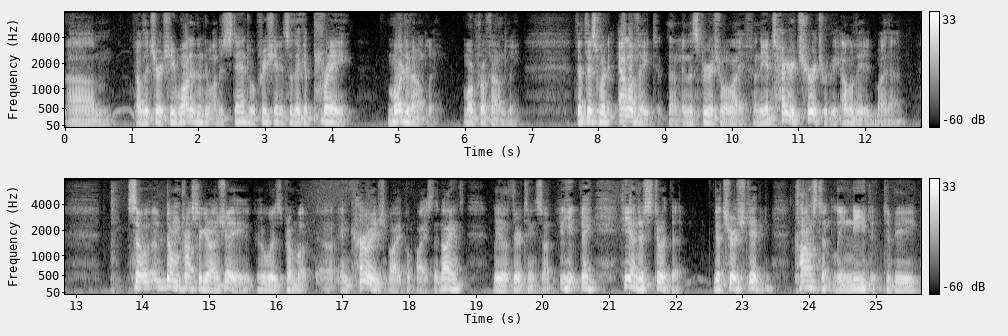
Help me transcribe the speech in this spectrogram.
the, um, of the Church. He wanted them to understand, to appreciate it, so they could pray more devoutly, more profoundly that this would elevate them in the spiritual life, and the entire church would be elevated by that. So Dom Prosper who was promo- uh, encouraged by Pope Pius IX, Leo XIII, son, he, they, he understood that the church did constantly need to be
